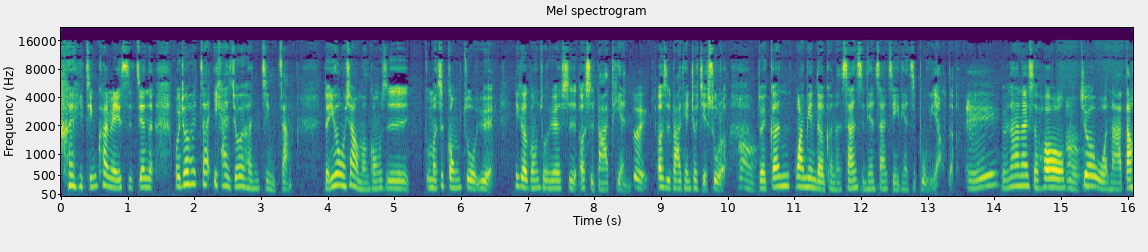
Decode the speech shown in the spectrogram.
已经快没时间了？我就会在一开始就会很紧张，对，因为我像我们公司，我们是工作月，一个工作月是二十八天，对，二十八天就结束了，嗯，对，跟外面的可能三十天、三十一天是不一样的。诶，对，那那时候嗯就我拿到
